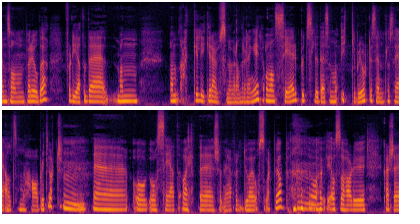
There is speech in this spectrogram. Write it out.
en sånn periode. Fordi at det man, man er ikke like rause med hverandre lenger. Og man ser plutselig det som ikke blir gjort, istedenfor å se alt som har blitt gjort. Mm. Eh, og, og, se at oi, det skjønner jeg, for du har jo også vært på jobb. Mm. og så har du kanskje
